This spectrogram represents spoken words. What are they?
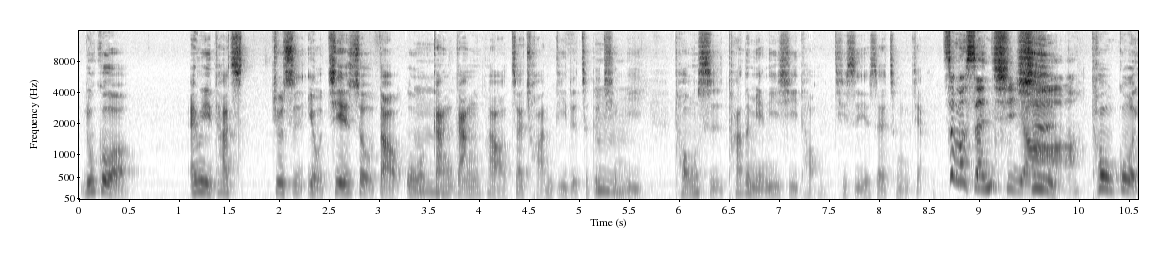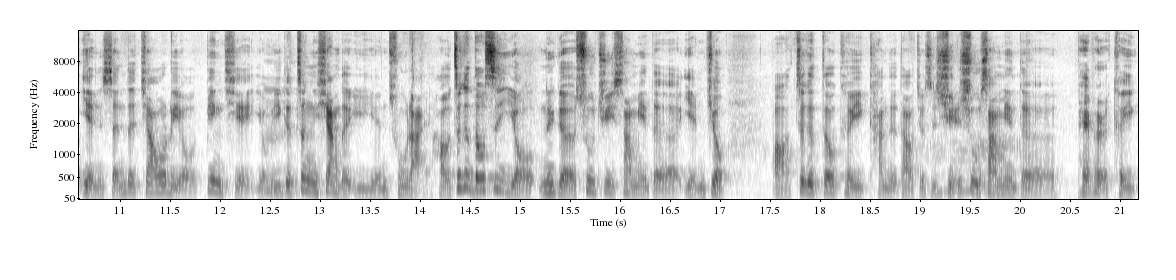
如果 Emily 她就是有接受到我刚刚好在传递的这个情谊，嗯、同时他的免疫系统其实也是在成长，这么神奇哦！是透过眼神的交流，并且有一个正向的语言出来，好，这个都是有那个数据上面的研究啊，这个都可以看得到，就是学术上面的 paper 可以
